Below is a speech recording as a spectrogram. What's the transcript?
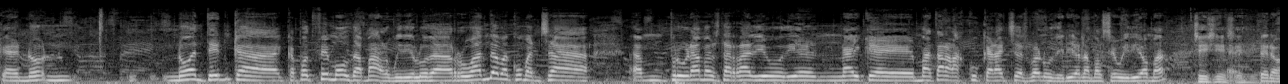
que no, no entén que, que pot fer molt de mal. Vull dir, lo de Ruanda va començar amb programes de ràdio dient ai que matar a les cucaratges, bueno, ho dirien amb el seu idioma, Sí, sí, sí. sí. però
